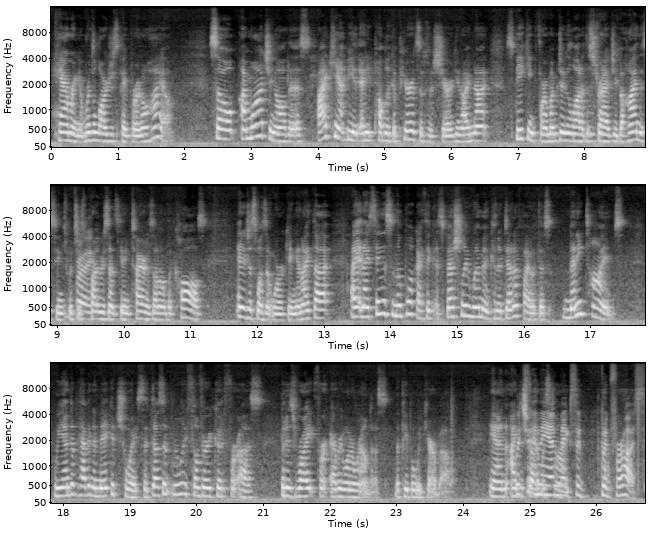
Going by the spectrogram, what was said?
hammering him. We're the largest paper in Ohio. So I'm watching all this. I can't be at any public appearances with Sherrod. You know, I'm not speaking for him. I'm doing a lot of the strategy behind the scenes, which right. is part of the reason I was getting tired is on all the calls. And it just wasn't working. And I thought, I, and I say this in the book, I think especially women can identify with this. Many times we end up having to make a choice that doesn't really feel very good for us, but is right for everyone around us, the people we care about. And I Which in the end time. makes it good for us.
